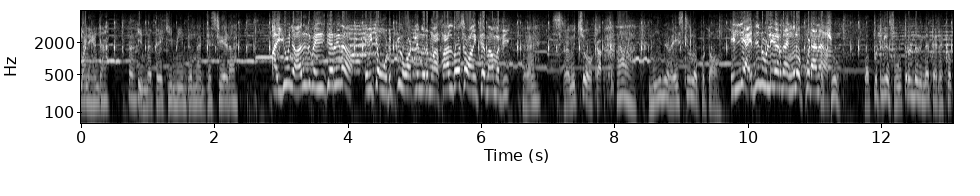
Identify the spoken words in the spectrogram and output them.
മണിയണ്ട ഇന്നത്തേക്ക് മീൻ തന്നെ അഡ്ജസ്റ്റ് ചെയ്യടാ. അയ്യോ ഞാനൊരു വെജിറ്റേറിയനാ എനിക്ക് ഉടുപ്പി ഹോട്ടലിൽ നിന്ന് ഒരു മസാല ദോശ വാങ്ങിച്ചു തന്നാ മതി. ശ്രമിച്ചു നോക്കാം. നീ ഇന്ന് രജിസ്റ്ററിൽ ഒപ്പിട്ടോ ഇല്ല ഇതിന്റെ ഉള്ളിൽ കിടന്ന് അങ്ങനെ ഒപ്പിടാനാ ഒപ്പിട്ടില്ല സൂപ്പറുണ്ട് നിന്നെ തിരക്കും.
